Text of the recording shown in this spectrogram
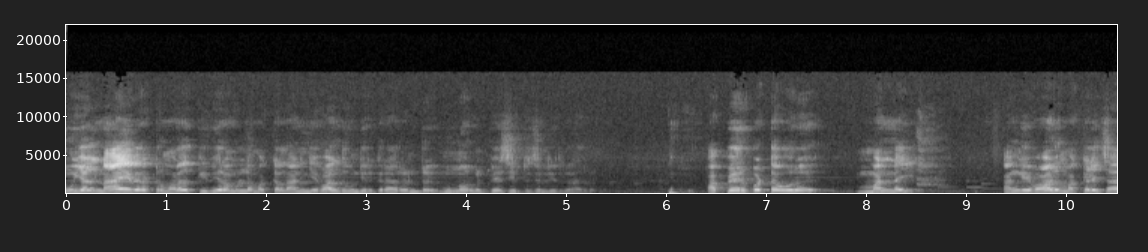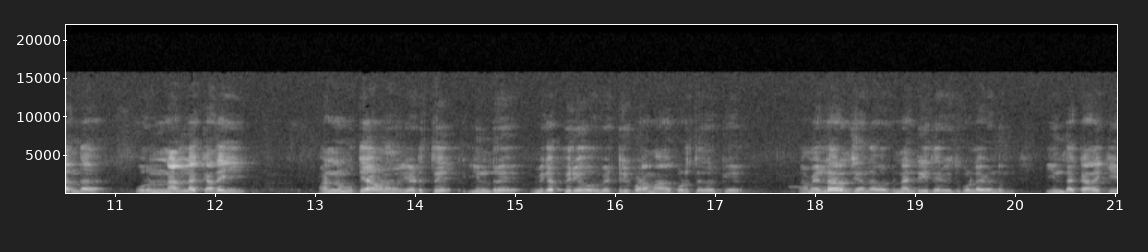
முயல் நாயை விரட்டும் அளவுக்கு வீரமுள்ள மக்கள் தான் இங்கே வாழ்ந்து கொண்டிருக்கிறார் என்று முன்னோர்கள் பேசிட்டு சொல்லியிருக்கிறார்கள். அப்பேற்பட்ட ஒரு மண்ணை அங்கே வாழும் மக்களை சார்ந்த ஒரு நல்ல கதையை அண்ணன் முத்தியாவணங்கள் எடுத்து இன்று மிகப்பெரிய ஒரு வெற்றி படமாக கொடுத்ததற்கு நாம் எல்லாரும் சேர்ந்து அவருக்கு நன்றி தெரிவித்துக் கொள்ள வேண்டும். இந்த கதைக்கு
